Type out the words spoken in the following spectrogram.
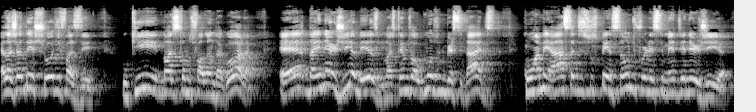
ela já deixou de fazer. O que nós estamos falando agora é da energia mesmo. Nós temos algumas universidades com ameaça de suspensão de fornecimento de energia.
